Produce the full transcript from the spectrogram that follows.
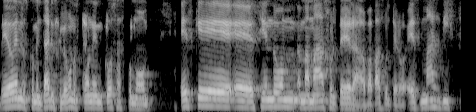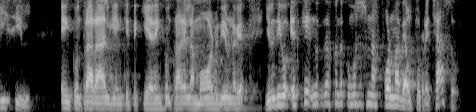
veo en los comentarios que luego nos ponen cosas como, es que eh, siendo mamá soltera o papá soltero, es más difícil encontrar a alguien que te quiera, encontrar el amor, vivir una vida. Yo les digo, es que no te das cuenta cómo eso es una forma de autorrechazo.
